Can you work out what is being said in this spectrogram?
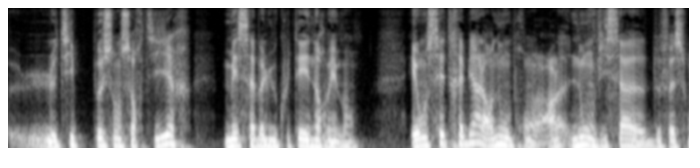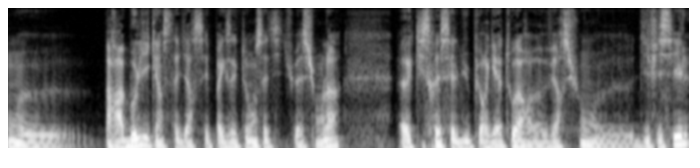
le type peut s'en sortir, mais ça va lui coûter énormément. Et on sait très bien. Alors nous, on prend, nous, on vit ça de façon euh, parabolique, hein, c'est-à-dire c'est pas exactement cette situation-là. Euh, qui serait celle du purgatoire euh, version difficile.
